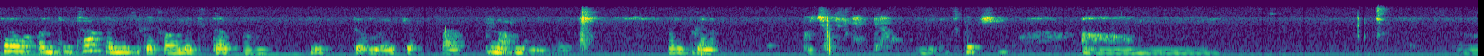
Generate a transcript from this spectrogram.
So on TikTok, if you guys follow my TikTok, um, leave the link if uh, not my link. I'm just gonna put you guys my account in the description. Um, so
